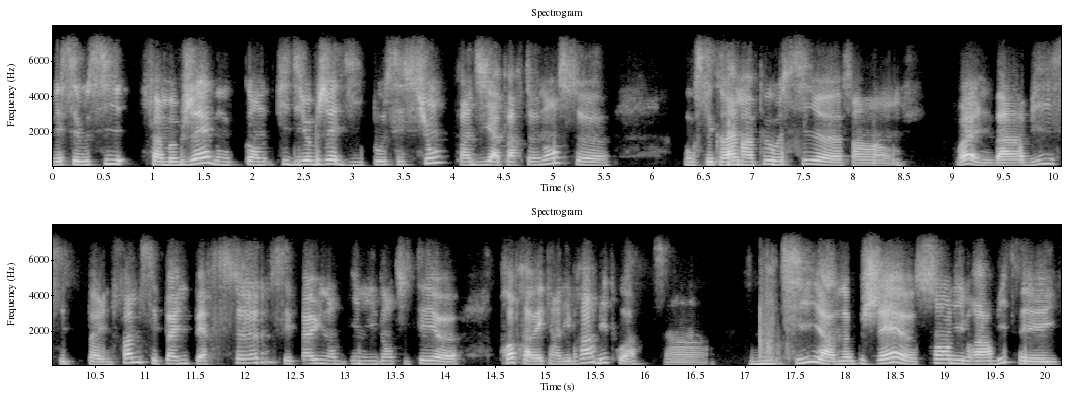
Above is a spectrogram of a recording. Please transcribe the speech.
Mais c'est aussi femme-objet, donc quand qui dit objet dit possession, enfin dit appartenance. euh, donc c'est quand même un peu aussi, euh, enfin, voilà, une Barbie, c'est pas une femme, c'est pas une personne, c'est pas une, une identité euh, propre avec un libre arbitre, quoi. C'est un outil, un objet euh, sans libre arbitre et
